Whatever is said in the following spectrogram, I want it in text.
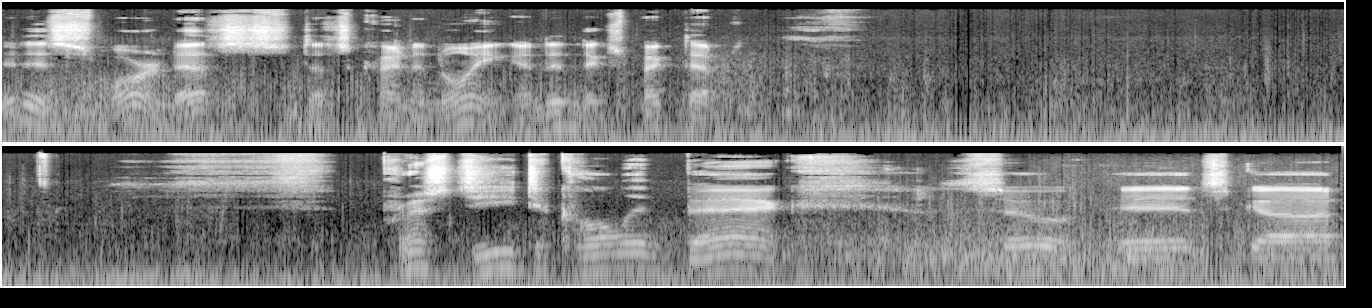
It is smart. That's that's kind of annoying. I didn't expect that. Press G to call it back. So it's got.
